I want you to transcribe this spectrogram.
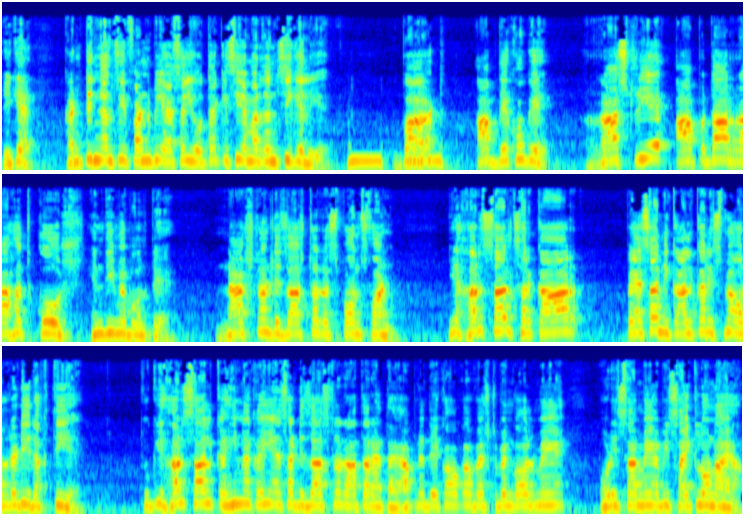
ठीक है? कंटिजेंसी फंड भी ऐसा ही होता है किसी इमरजेंसी के लिए। बट आप देखोगे राष्ट्रीय आपदा राहत कोष हिंदी में बोलते हैं नेशनल डिजास्टर रिस्पांस फंड ये हर साल सरकार पैसा निकालकर इसमें ऑलरेडी रखती है क्योंकि हर साल कहीं ना कहीं ऐसा डिजास्टर आता रहता है। आपने देखा होगा वेस्ट बंगाल में उड़ीसा में अभी साइक्लोन आया।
